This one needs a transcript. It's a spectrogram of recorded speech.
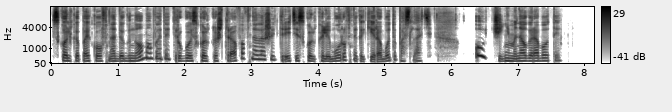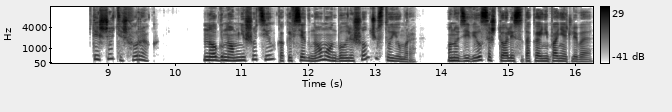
сколько пайков надо гномам выдать, другой — сколько штрафов наложить, третий — сколько лемуров на какие работы послать. Очень много работы. «Ты шутишь, Фурак?» Но гном не шутил, как и все гномы, он был лишён чувства юмора. Он удивился, что Алиса такая непонятливая.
